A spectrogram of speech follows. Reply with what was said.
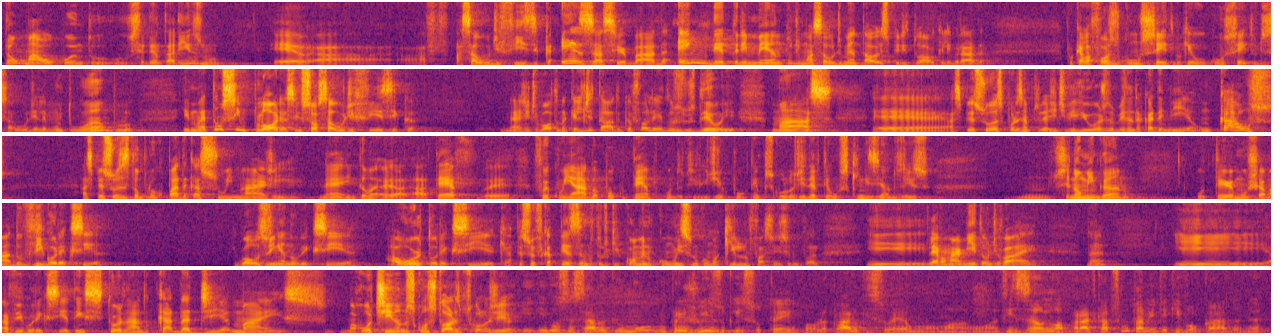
tão mal quanto o sedentarismo é a, a, a, saúde física exacerbada em detrimento de uma saúde mental e espiritual equilibrada. Porque ela foge do conceito, porque o conceito de saúde ele é muito amplo e não é tão simplório assim, só saúde física. Né? A gente volta naquele ditado que eu falei dos judeus aí. Mas é, as pessoas, por exemplo, a gente vive hoje dentro da academia um caos. As pessoas estão preocupadas com a sua imagem, né? Então, é, até é, foi cunhado há pouco tempo, quando eu digo pouco tempo psicologia, deve ter uns 15 anos isso, hum, se não me engano, o termo chamado vigorexia. Igualzinho a anorexia, a ortorexia, que a pessoa fica pesando tudo que come, não como isso, não como aquilo, não faço isso, não faço, e leva a marmita onde vai, né? E a vigorexia tem se tornado cada dia mais uma rotina nos consultórios de psicologia. E, e você sabe que um, um, prejuízo que isso tem, Paulo, é claro que isso é uma, uma, uma, visão e uma prática absolutamente equivocada, né?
